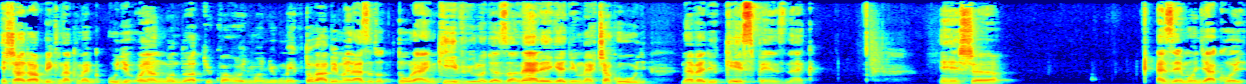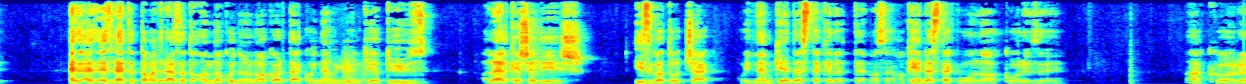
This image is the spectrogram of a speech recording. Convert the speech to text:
és a rabbiknak meg úgy olyan gondolatjuk van, hogy mondjuk még további magyarázatot tóráin kívül, hogy azzal ne elégedjünk meg csak úgy, ne vegyük készpénznek. És ezért mondják, hogy ez, ez, ez lehetett a magyarázata annak, hogy nagyon akarták, hogy ne hűljön ki a tűz, a lelkesedés, izgatottság, hogy nem kérdeztek előttem. Aztán, ha kérdeztek volna, akkor ezért, akkor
